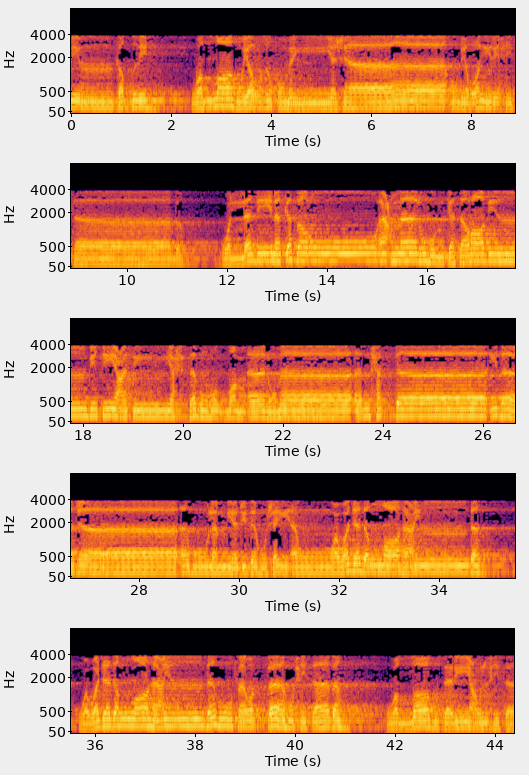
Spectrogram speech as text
مِّن فَضْلِهِ وَاللَّهُ يَرْزُقُ مَن يَشَاءُ بِغَيْرِ حِسَابٍ وَالَّذِينَ كَفَرُوا أَعْمَالُهُمْ كَسَرَابٍ بِقِيعَةٍ يَحْسَبُهُ الظَّمْآنُ مَاءً حَتَّى إِذَا جَاءَهُ لَمْ يَجِدْهُ شَيْئًا وَوَجَدَ اللَّهَ عِندَهُ وَوَجَدَ اللَّهَ عِندَهُ فَوَفَّاهُ حِسَابَهُ وَاللَّهُ سَرِيعُ الْحِسَابِ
